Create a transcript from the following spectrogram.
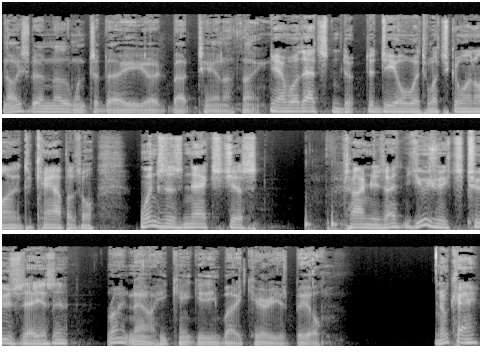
no, he's done another one today, uh, about ten, I think. Yeah, well, that's d- to deal with what's going on at the Capitol. When's his next just time? Is that usually it's Tuesday, isn't it? Right now, he can't get anybody to carry his bill. Okay.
